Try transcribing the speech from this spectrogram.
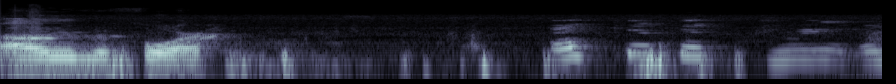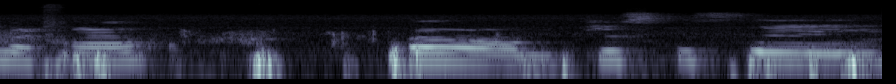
I'll give it four. I'll give it three and a half. Um, just to say,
